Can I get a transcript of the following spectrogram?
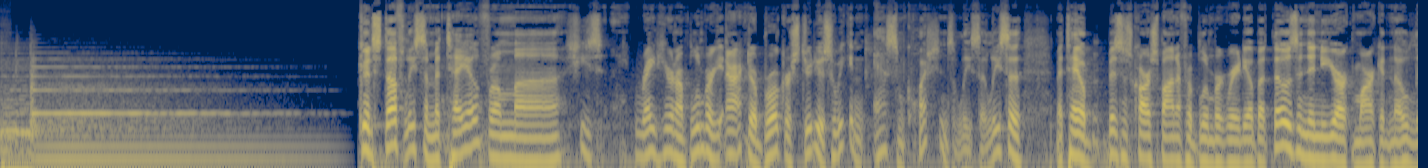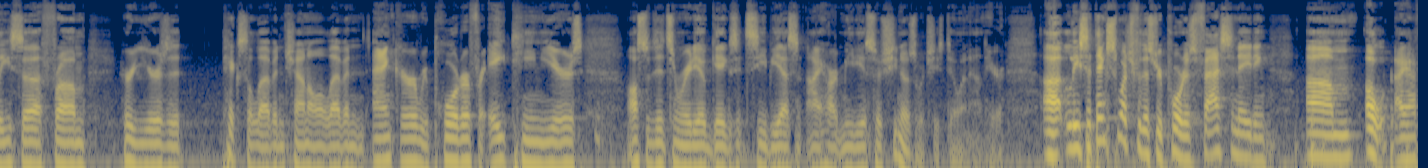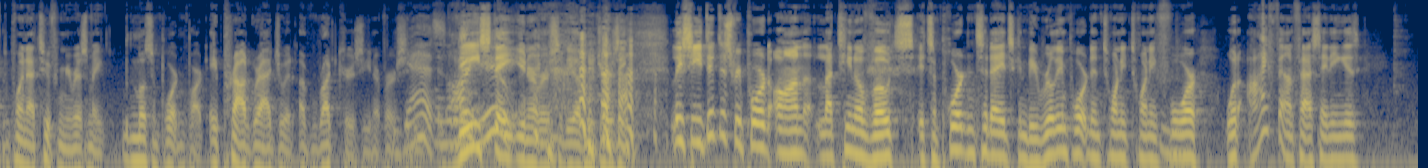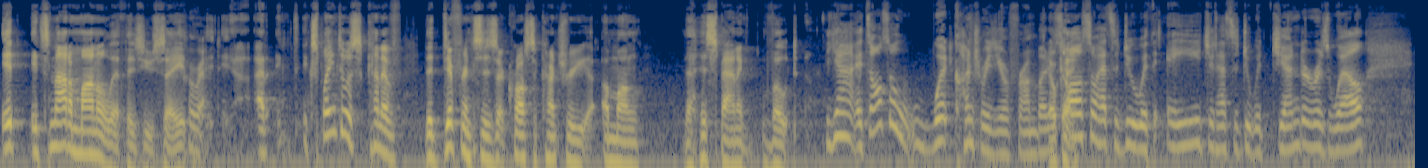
Good stuff, Lisa Mateo from uh, she's right here in our Bloomberg Interactive Broker studio, so we can ask some questions of Lisa. Lisa Mateo, business correspondent for Bloomberg Radio, but those in the New York market know Lisa from her years at Pix 11, Channel 11, anchor, reporter for 18 years. Also did some radio gigs at CBS and iHeartMedia, so she knows what she's doing out here. Uh, Lisa, thanks so much for this report. It's fascinating. Um, oh, I have to point out too from your resume, the most important part: a proud graduate of Rutgers University, yes, the State University of New Jersey. Lisa, you did this report on Latino votes. It's important today. It's going to be really important in 2024. Mm-hmm. What I found fascinating is it, it's not a monolith, as you say. Correct. Explain to us kind of the differences across the country among the Hispanic vote. Yeah, it's also what countries you're from, but it okay. also has to do with age. It has to do with gender as well.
